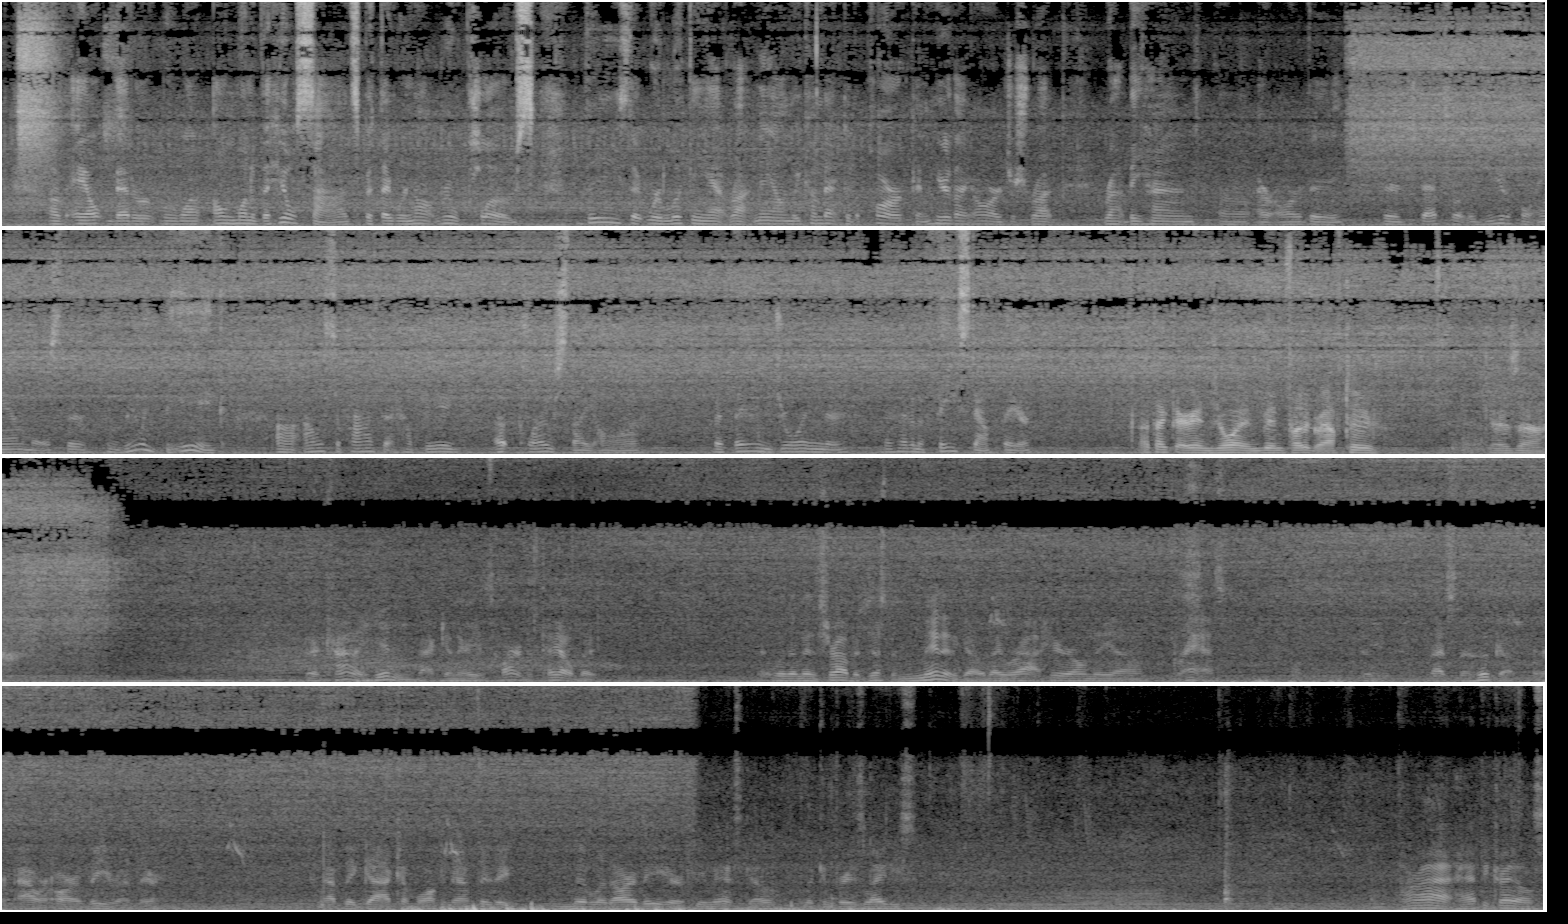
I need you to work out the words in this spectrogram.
of elk that are were on one of the hillsides, but they were not real close. These that we're looking at right now, and we come back to the park, and here they are, just right, right behind uh, our RV. They're just absolutely beautiful animals. They're, they're really big. Uh, I was surprised at how big up close they are but they're enjoying their they're having a feast out there I think they're enjoying being photographed too, because uh, they're kind of hidden back in there. It's hard to tell, but with them in the shrub. But just a minute ago, they were out here on the uh, grass. That's the hookup for our RV right there. And that big guy come walking down through the middle of the RV here a few minutes ago, looking for his ladies. All right, happy trails.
